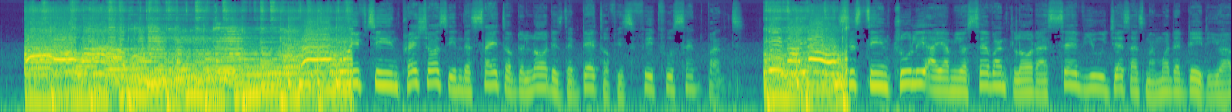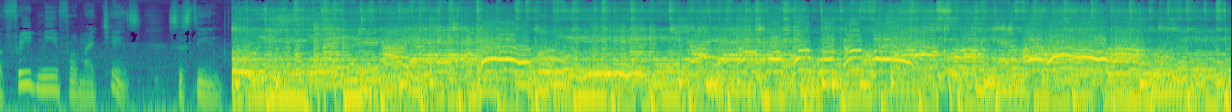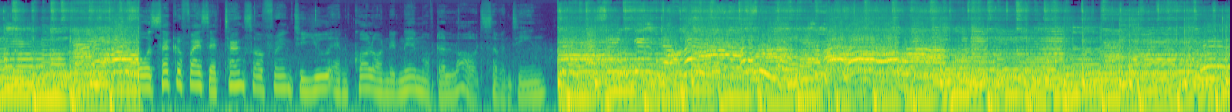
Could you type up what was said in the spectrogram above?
15, precious in the sight of the Lord is the death of his faithful servant. 16. Truly I am your servant, Lord. I serve you just as my mother did. You have freed me from my chains. 16. I will sacrifice a thanks offering to you and call on the name of the Lord. 17.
